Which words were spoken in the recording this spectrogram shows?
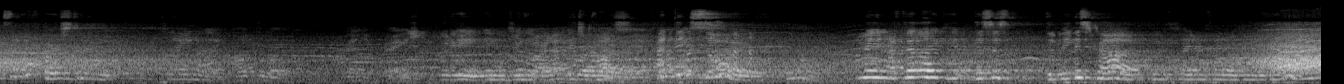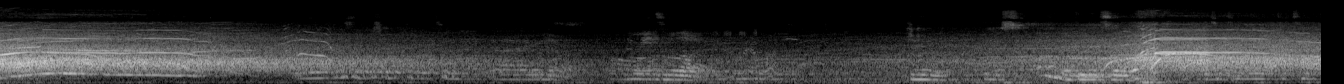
It's like the first time playing like outdoor venue, right? What do you mean, in Jakarta? In I think so. Yeah. I mean, I feel like this is the biggest crowd we've played in front of in Jakarta. Thank you so much for coming tonight, guys. It means a lot. Jennie, yes. Oh, I think it's a, It's a time to tell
